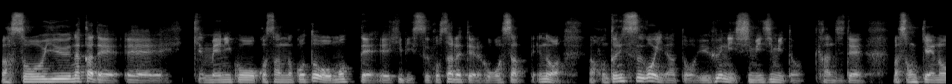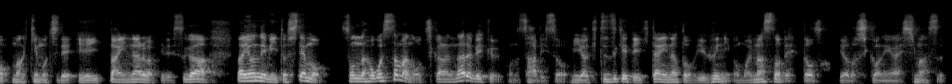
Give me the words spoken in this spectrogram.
まあ、そういう中で、えー、懸命にこうお子さんのことを思って日々過ごされている保護者っていうのは、まあ、本当にすごいなというふうにしみじみと感じて、まあ、尊敬の、まあ、気持ちで、えー、いっぱいになるわけですが、まあ、読んでみとしても、そんな保護者様のお力になるべく、このサービスを磨き続けていきたいなというふうに思いますので、どうぞよろしくお願いします。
